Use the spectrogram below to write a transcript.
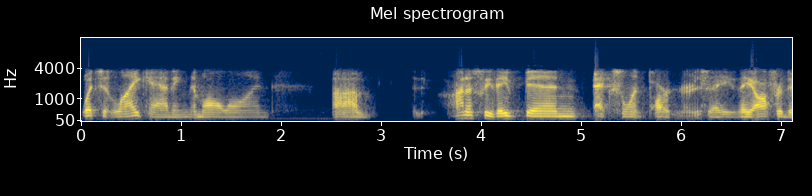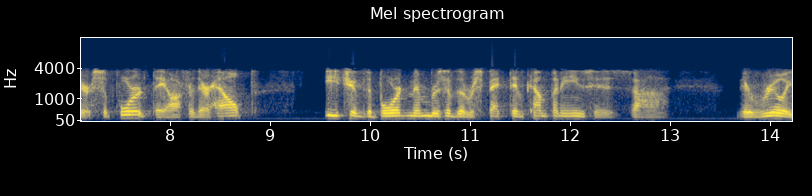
what's it like having them all on. Um, honestly, they've been excellent partners. They they offer their support, they offer their help. Each of the board members of the respective companies is uh, they're really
